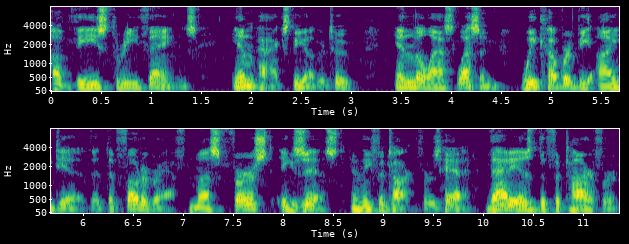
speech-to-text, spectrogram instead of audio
of these three things impacts the other two. In the last lesson, we covered the idea that the photograph must first exist in the photographer's head. That is, the photographer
